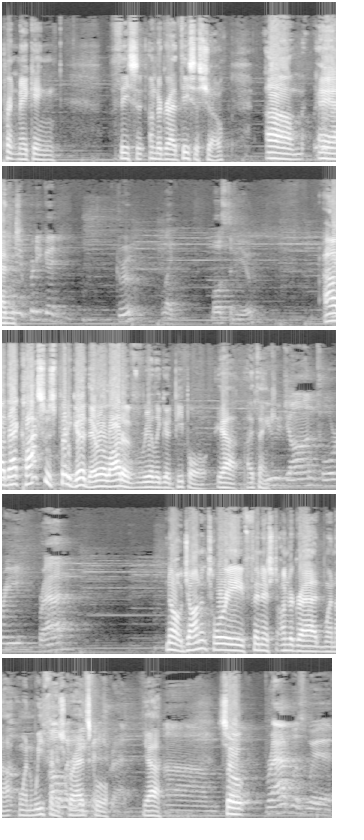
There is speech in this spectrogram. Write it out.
printmaking thesis undergrad thesis show. Um, and a pretty good group, like most of you. uh, that class was pretty good. There were a lot of really good people. Yeah, I think. You, John, Tori, Brad. No, John and Tori finished undergrad when I, when we Oh, finished when grad we school. finished grad. Yeah. Um, So- Brad was with,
